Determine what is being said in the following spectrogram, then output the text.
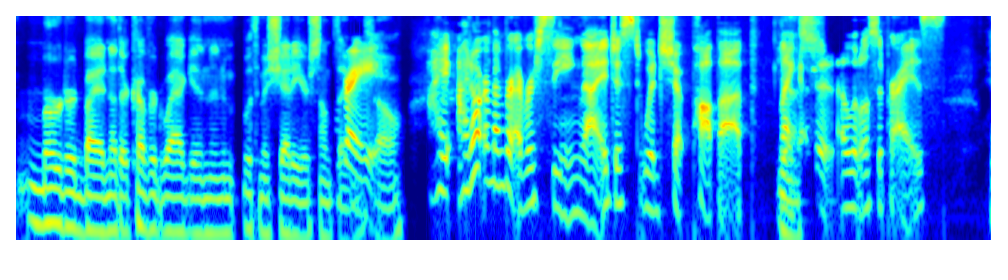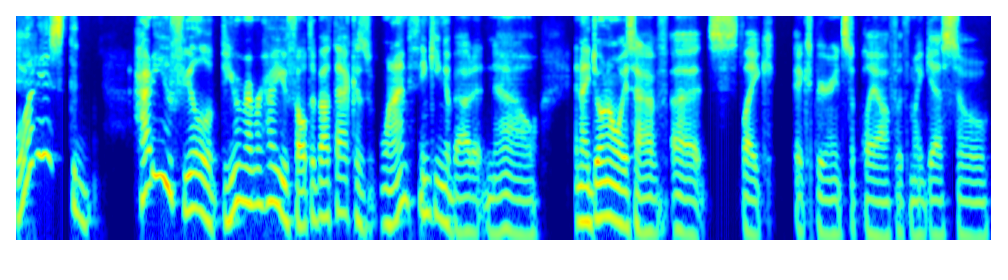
murdered by another covered wagon and with a machete or something Right. so I, I don't remember ever seeing that. It just would sh- pop up like Yes. a, a little surprise. What is the how do you feel? Do you remember how you felt about that? Because when I'm thinking about it now, and I don't always have uh like experience to play off with my guests, so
